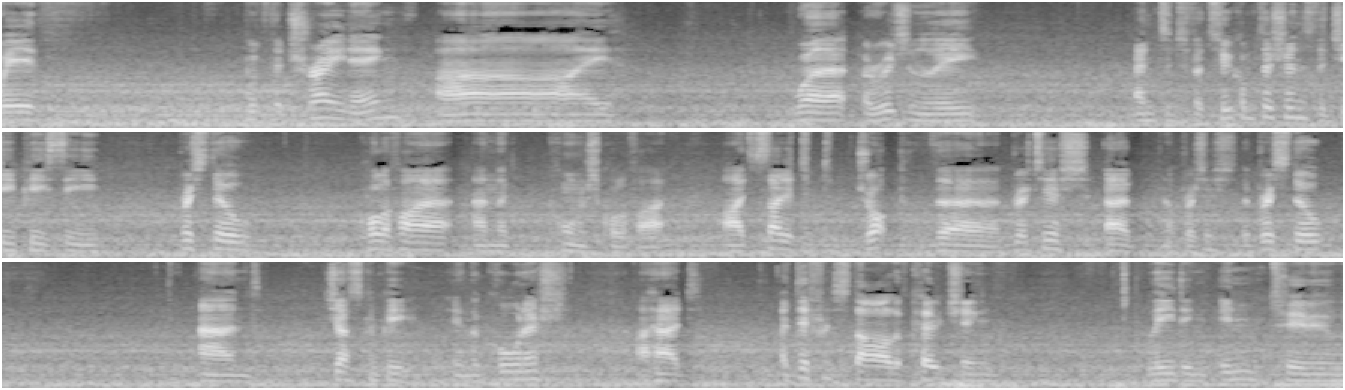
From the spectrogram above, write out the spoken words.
With with the training, I were originally entered for two competitions: the GPC Bristol qualifier and the Cornish qualifier. I decided to, drop the British, uh, not British, the Bristol, and just compete in the Cornish. I had a different style of coaching leading into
